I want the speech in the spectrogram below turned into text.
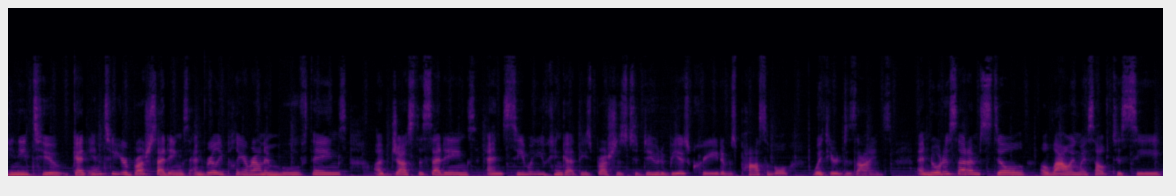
You need to get into your brush settings and really play around and move things, adjust the settings, and see what you can get these brushes to do to be as creative as possible with your designs. And notice that I'm still allowing myself to see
